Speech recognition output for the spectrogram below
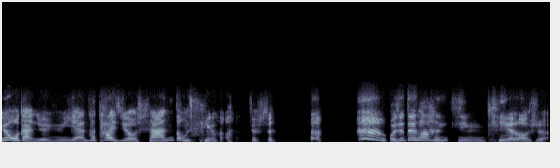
因为我感觉语言它太具有煽动性了，就是，我就对它很警惕，老师，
